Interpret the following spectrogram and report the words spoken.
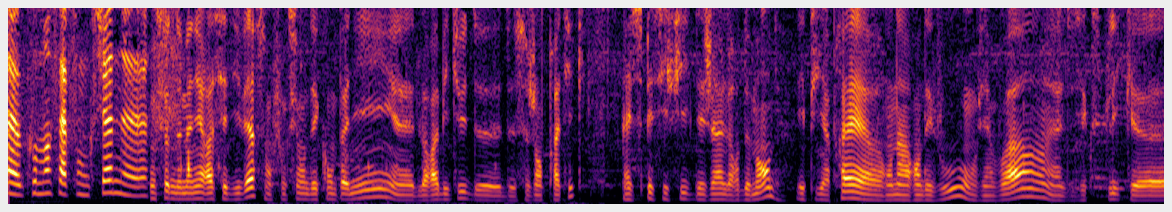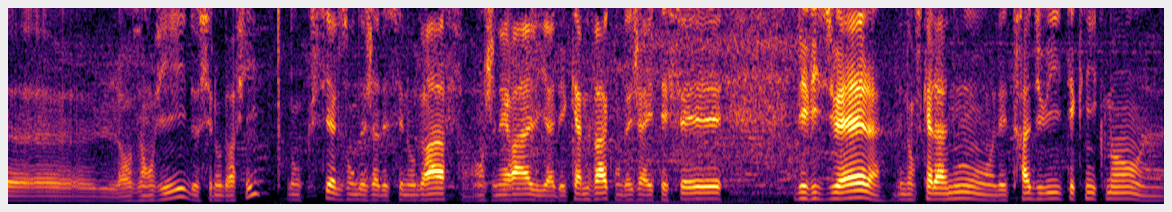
euh, comment ça fonctionne euh? Ça fonctionne de manière assez diverse en fonction des compagnies, euh, de leur habitude de, de ce genre de pratique. Elles spécifient déjà leurs demandes. Et puis après, euh, on a un rendez-vous, on vient voir, elles expliquent euh, leurs envies de scénographie. Donc si elles ont déjà des scénographes, en général, il y a des canevas qui ont déjà été faits, des visuels. Et dans ce cas-là, nous, on les traduit techniquement, euh,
